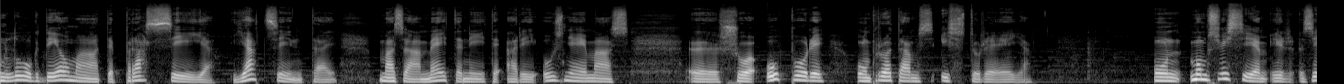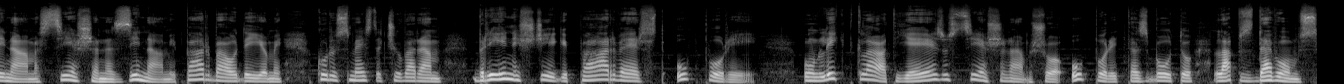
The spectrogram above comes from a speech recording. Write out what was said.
Un lūk, dievmāte prasīja Jacintai, mazā meitenīte arī uzņēmās eh, šo upuri un, protams, izturēja. Un mums visiem ir zināmas ciešanas, zināmi pārbaudījumi, kurus mēs taču varam brīnišķīgi pārvērst upurī un likt klāt Jēzus ciešanām šo upuri, tas būtu labs devums,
